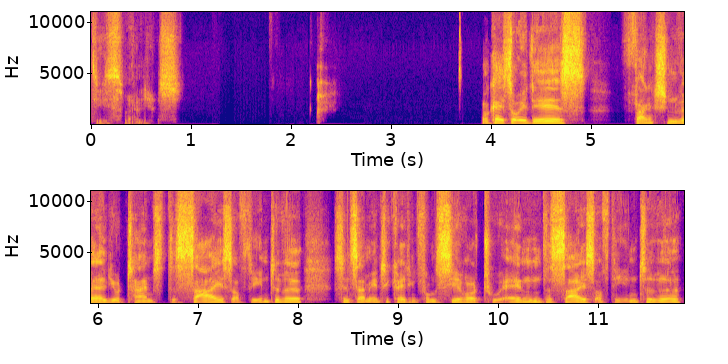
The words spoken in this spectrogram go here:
these values. Okay, so it is function value times the size of the interval. Since I'm integrating from 0 to n, the size of the interval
